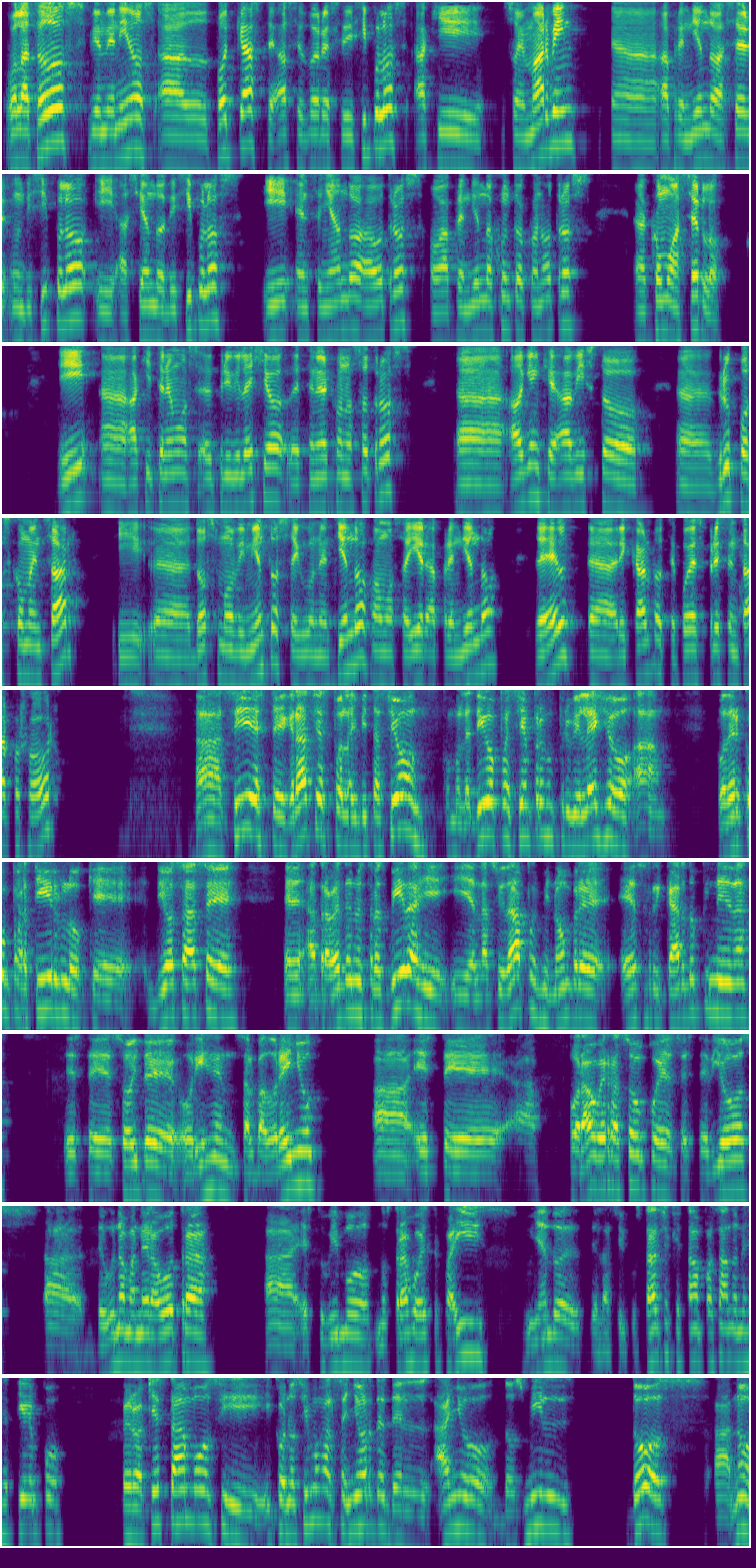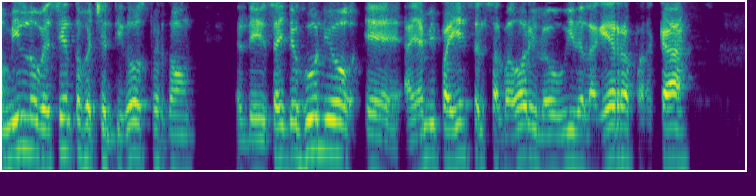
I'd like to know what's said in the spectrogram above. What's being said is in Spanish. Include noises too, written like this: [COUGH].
Hola a todos, bienvenidos al podcast de Hacedores y Discípulos. Aquí soy Marvin, uh, aprendiendo a ser un discípulo y haciendo discípulos y enseñando a otros o aprendiendo junto con otros uh, cómo hacerlo. Y uh, aquí tenemos el privilegio de tener con nosotros alguien que ha visto grupos comenzar y dos movimientos, según entiendo. Vamos a ir aprendiendo de él. Ricardo, ¿te puedes presentar, por favor? Ah, sí, este, gracias por la invitación. Como les digo, pues siempre es un privilegio ah, poder compartir lo que Dios hace eh, a través de nuestras vidas y, en la ciudad, pues mi nombre es Ricardo Pineda. Este, soy de origen salvadoreño. Ah, este, por haber razón, pues este, Dios de una manera u otra estuvimos, nos trajo a este país, huyendo de, las circunstancias que estaban pasando en ese tiempo. Pero aquí estamos y, conocimos al Señor desde el año 2002, ah, no, 1982, perdón, el 16 de junio, eh, allá en mi país, El Salvador, y luego huí de la guerra para acá.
